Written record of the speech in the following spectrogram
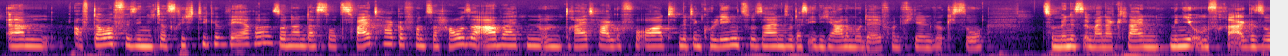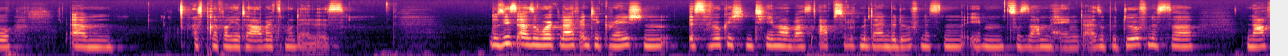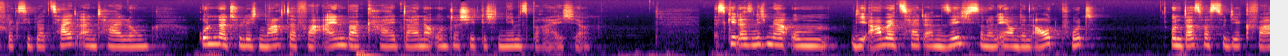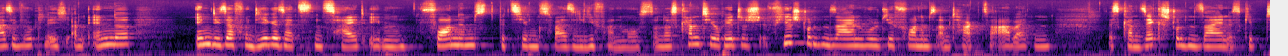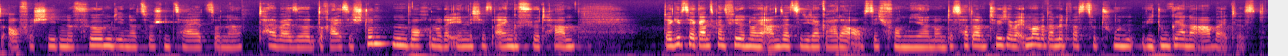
ähm, auf Dauer für sie nicht das Richtige wäre, sondern dass so zwei Tage von zu Hause arbeiten und drei Tage vor Ort mit den Kollegen zu sein, so das ideale Modell von vielen wirklich so, zumindest in meiner kleinen Mini-Umfrage so ähm, das präferierte Arbeitsmodell ist. Du siehst also, Work-Life-Integration ist wirklich ein Thema, was absolut mit deinen Bedürfnissen eben zusammenhängt. Also Bedürfnisse nach flexibler Zeiteinteilung und natürlich nach der Vereinbarkeit deiner unterschiedlichen Lebensbereiche. Es geht also nicht mehr um die Arbeitszeit an sich, sondern eher um den Output und das, was du dir quasi wirklich am Ende in dieser von dir gesetzten Zeit eben vornimmst bzw. liefern musst. Und das kann theoretisch vier Stunden sein, wo du dir vornimmst, am Tag zu arbeiten. Es kann sechs Stunden sein. Es gibt auch verschiedene Firmen, die in der Zwischenzeit so eine teilweise 30-Stunden-Wochen oder ähnliches eingeführt haben. Da gibt es ja ganz, ganz viele neue Ansätze, die da gerade auch sich formieren. Und das hat natürlich aber immer damit was zu tun, wie du gerne arbeitest.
